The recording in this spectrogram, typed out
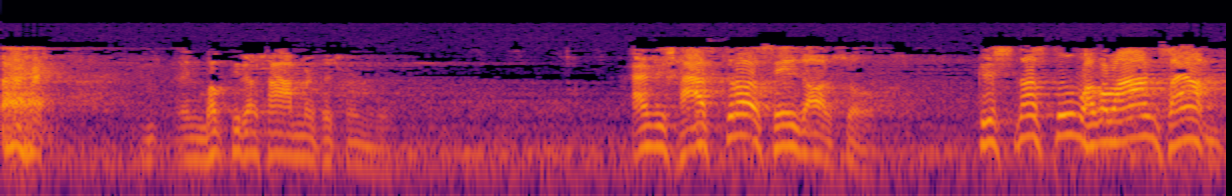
in Bhakti Rasamrita Sindhu. And the Shastra says also, Krishnastu Bhagavan Swayam.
